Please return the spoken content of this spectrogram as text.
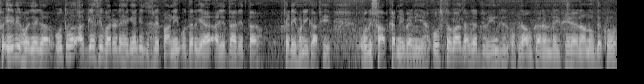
ਸੋ ਇਹ ਵੀ ਹੋ ਜਾਏਗਾ। ਉਹ ਤੋਂ ਬਾਅਦ ਅੱਗੇ ਅਸੀਂ ਵਰਡ ਹੈਗੇ ਆ ਕਿ ਜਿਸਲੇ ਪਾਣੀ ਉਤਰ ਗਿਆ, ਅਜੇ ਤਾਂ ਰੇਤਾ ਚੜੀ ਹੋਣੀ ਕਾਫੀ, ਉਹ ਵੀ ਸਾਫ਼ ਕਰਨੀ ਪੈਣੀ ਹੈ ਉਸ ਤੋਂ ਬਾਅਦ ਅਗਰ ਜ਼ਮੀਨ ਉਪਜਾਊ ਕਰਨ ਲਈ ਫਿਰ ਇਹਨਾਂ ਨੂੰ ਦੇਖੋ,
